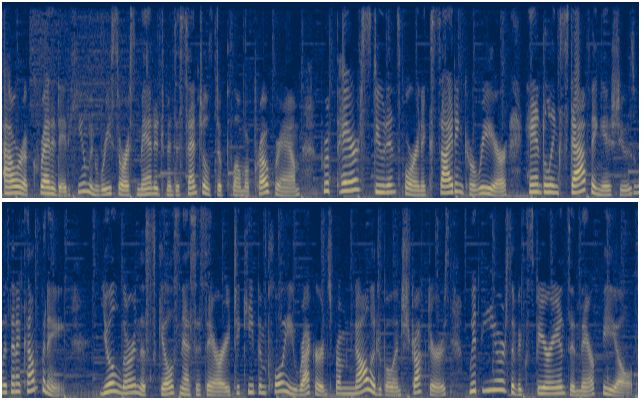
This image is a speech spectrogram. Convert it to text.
Our accredited Human Resource Management Essentials Diploma program prepares students for an exciting career handling staffing issues within a company. You'll learn the skills necessary to keep employee records from knowledgeable instructors with years of experience in their field.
